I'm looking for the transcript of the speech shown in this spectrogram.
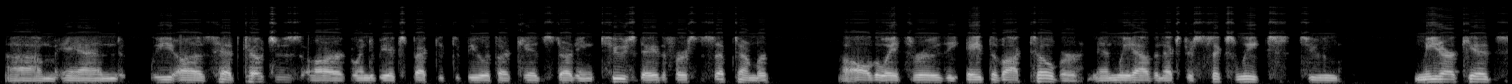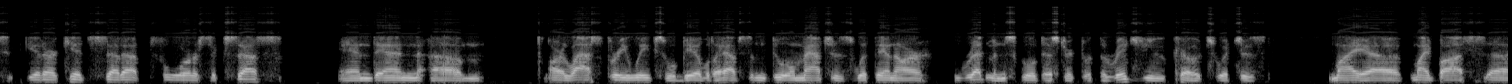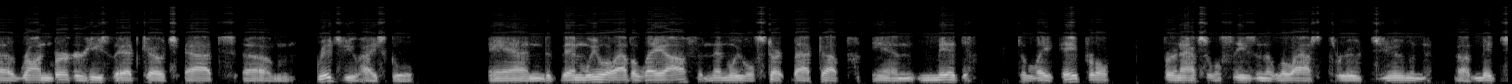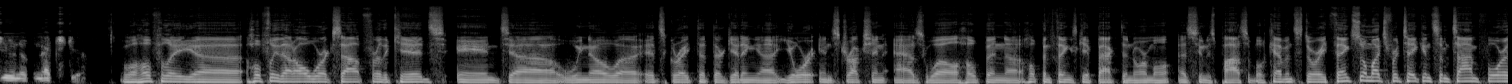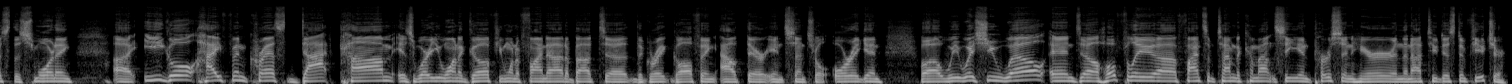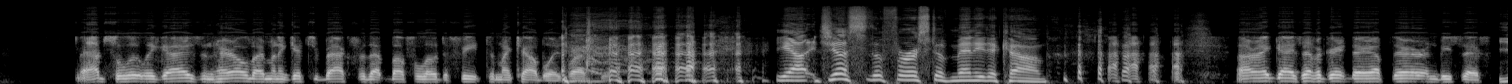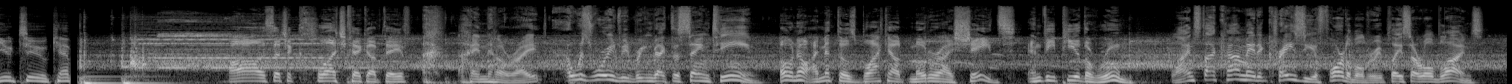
Um, and we as head coaches are going to be expected to be with our kids starting Tuesday, the 1st of September, uh, all the way through the 8th of October. And we have an extra six weeks to meet our kids, get our kids set up for success, and then um, our last three weeks we'll be able to have some dual matches within our Redmond School District with the Ridgeview coach, which is my uh, my boss uh, Ron Berger. He's the head coach at um, Ridgeview High School, and then we will have a layoff, and then we will start back up in mid to late April for an actual season that will last through June, uh, mid June of next year. Well, hopefully, uh, hopefully that all works out for the kids, and uh, we know uh, it's great that they're getting uh, your instruction as well. Hoping, uh, hoping things get back to normal as soon as possible. Kevin Story, thanks so much for taking some time for us this morning. Uh, Eagle-crest.com is where you want to go if you want to find out about the great golfing out there in Central Oregon. We wish you well, and hopefully find some time to come out and see you in person here in the not too distant future. Absolutely, guys. And Harold, I'm going to get you back for that Buffalo defeat to my Cowboys last year. yeah, just the first of many to come. All right, guys. Have a great day up there and be safe. You too, Kevin. Oh, such a clutch pickup, Dave. I know, right? I was worried we'd bring back the same team. Oh, no, I meant those blackout motorized shades. MVP of the room. Blinds.com made it crazy affordable to replace our old blinds.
